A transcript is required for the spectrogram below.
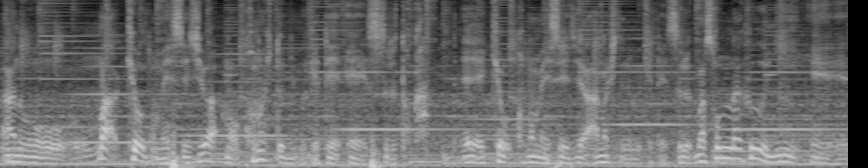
あのー、まあ、今日のメッセージはもうこの人に向けて、えー、するとか、えー、今日このメッセージはあの人に向けてする、まあ、そんな風に、え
